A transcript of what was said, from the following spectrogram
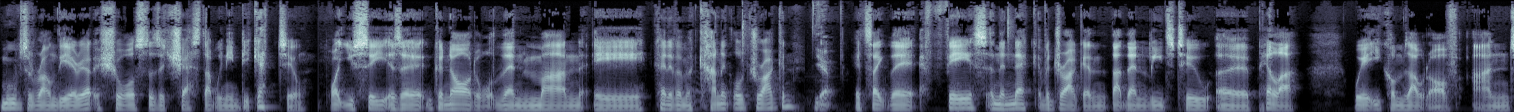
moves around the area to show us there's a chest that we need to get to. What you see is a Ganado then man a kind of a mechanical dragon. Yeah, It's like the face and the neck of a dragon that then leads to a pillar where he comes out of. And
